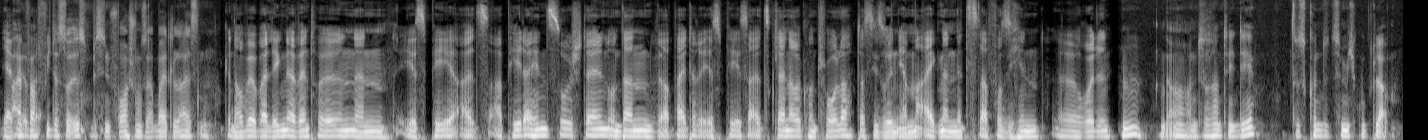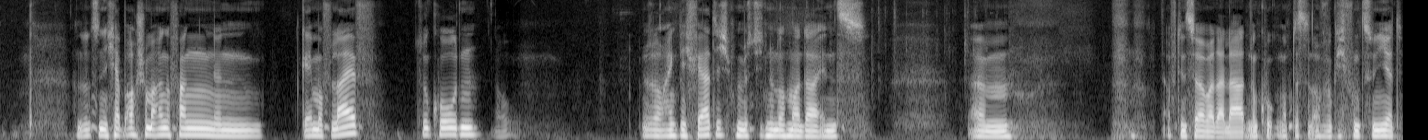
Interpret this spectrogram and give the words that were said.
Ja, einfach wie das so ist, ein bisschen Forschungsarbeit leisten. Genau, wir überlegen eventuell einen ESP als AP dahin zu stellen und dann weitere ESPs als kleinere Controller, dass sie so in ihrem eigenen Netz da vor sich hin äh, rödeln. Hm, ja, interessante Idee. Das könnte ziemlich gut klappen. Ansonsten, ich habe auch schon mal angefangen, einen Game of Life zu coden. Oh. Ist auch eigentlich fertig. Müsste ich nur noch mal da ins ähm, auf den Server da laden und gucken, ob das dann auch wirklich funktioniert.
